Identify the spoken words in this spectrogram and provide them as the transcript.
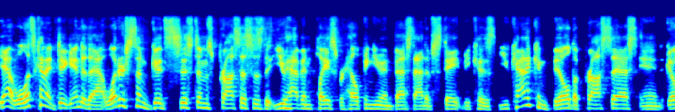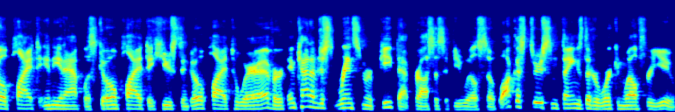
Yeah, well, let's kind of dig into that. What are some good systems, processes that you have in place for helping you invest out of state? Because you kind of can build a process and go apply it to Indianapolis, go apply it to Houston, go apply it to wherever, and kind of just rinse and repeat that process, if you will. So, walk us through some things that are working well for you.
